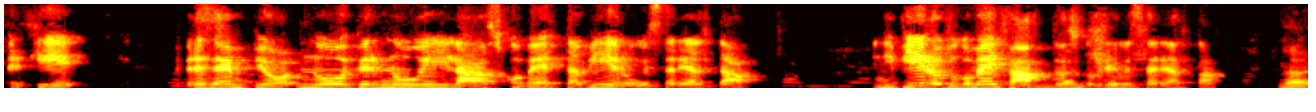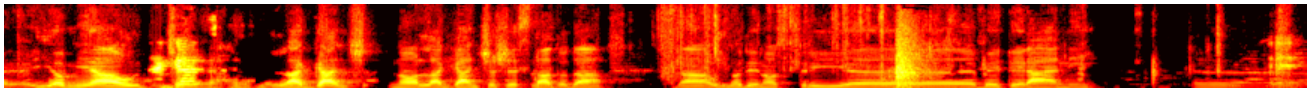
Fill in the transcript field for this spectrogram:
perché per esempio noi, per noi l'ha scoperta Piero questa realtà. Quindi Piero, tu come hai fatto a scoprire questa realtà? io mi auto... Cioè, l'aggancio, no, l'aggancio c'è stato da, da uno dei nostri eh, veterani. Eh, eh.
